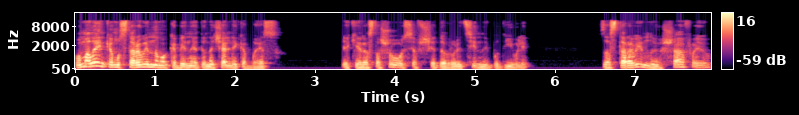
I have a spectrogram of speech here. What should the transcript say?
У маленькому старовинному кабінеті начальника БЕС, який розташовувався в ще дореволюційній будівлі, за старовинною шафою,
